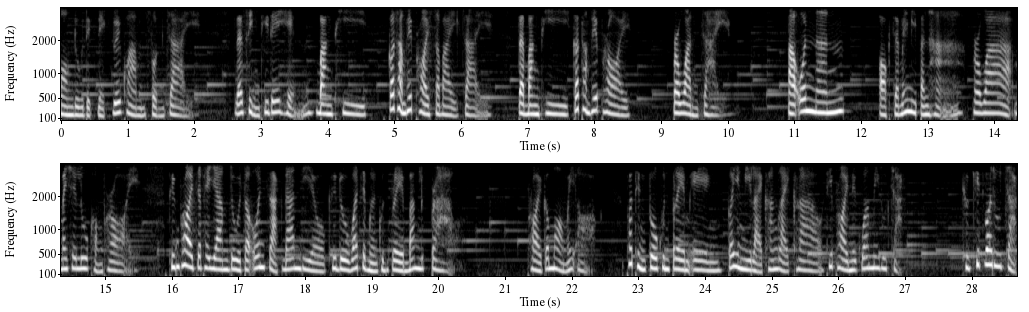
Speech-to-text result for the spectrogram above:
มองดูเด็กๆ ด้วยความสนใจ และสิ่งที่ได้เห็น บางทีก็ทำให้พลอยสบายใจ แต่บางทีก็ทำให้พลอย ประวันใจตาอ้นนั้น ออกจะไม่มีปัญหา เพราะว่าไม่ใช่ลูกของพลอย ถึงพลอยจะพยายามดูตาอ้นจากด้านเดียว คือดูว่าจะเหมือนคุณเปรมบ้างหรือเปล่าพลอยก็มองไม่ออก เพราะถึงตัวคุณเปรมเองก็ยังมีหลายครั้งหลายคราว ที่พลอยนึกว่าไม่รู้จัก คือคิดว่ารู้จัก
